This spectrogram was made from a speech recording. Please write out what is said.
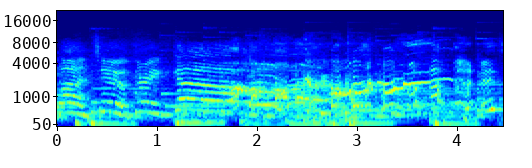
One, two, three, go! it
